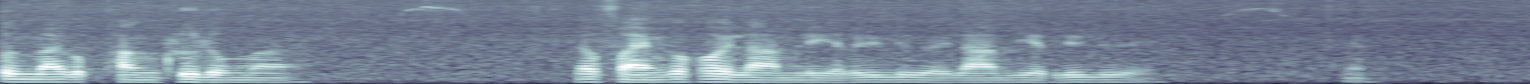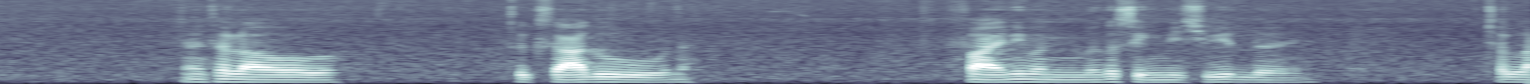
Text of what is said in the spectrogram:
ต้นไม้ก็พังคลื่นลงมา แล้วไฟมันก็ค่อยลามเลียไปเรื่อยๆลามเลียไปเรื่อยๆ ถ้าเราศึกษาดูนะไฟนี่มันมันก็สิ่งมีชีวิตเลย ฉล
